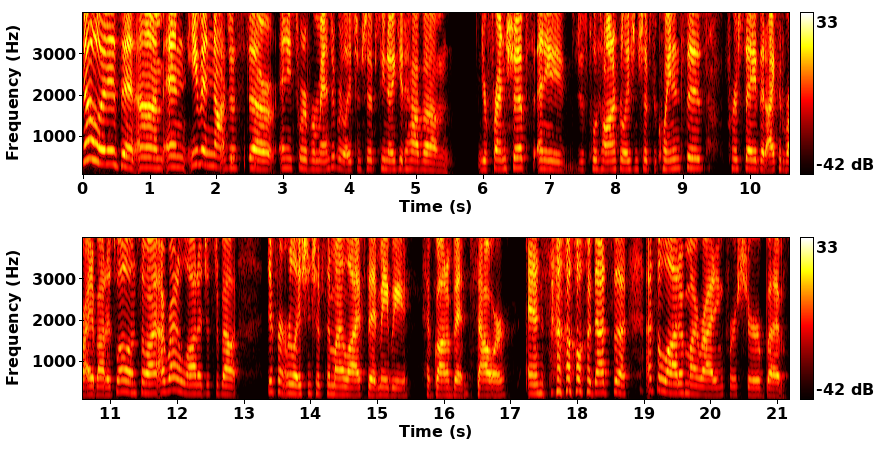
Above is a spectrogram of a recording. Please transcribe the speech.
No, it isn't. Um, and even not just uh, any sort of romantic relationships. You know, you could have um, your friendships, any just platonic relationships, acquaintances per se that I could write about as well. And so I, I write a lot of just about different relationships in my life that maybe have gone a bit sour and so that's a that's a lot of my writing for sure but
